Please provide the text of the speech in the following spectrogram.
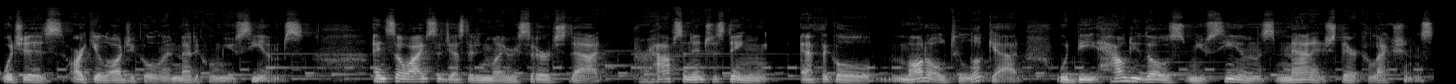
which is archaeological and medical museums. And so I've suggested in my research that perhaps an interesting ethical model to look at would be how do those museums manage their collections?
